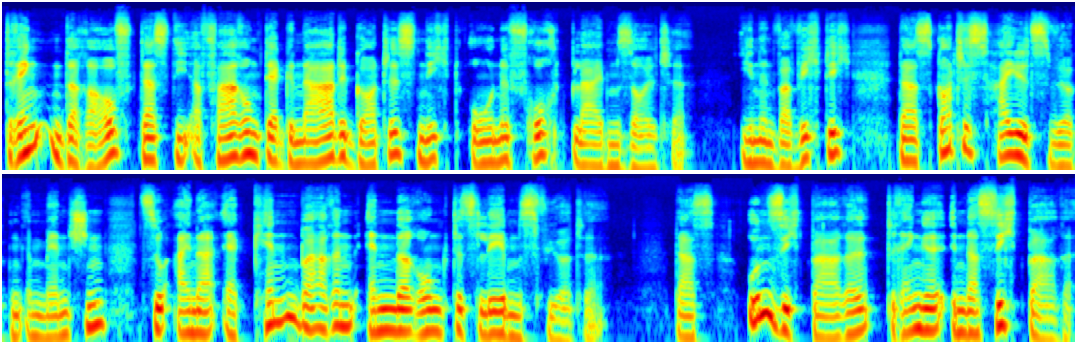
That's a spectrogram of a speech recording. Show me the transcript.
drängten darauf, dass die Erfahrung der Gnade Gottes nicht ohne Frucht bleiben sollte. Ihnen war wichtig, dass Gottes Heilswirken im Menschen zu einer erkennbaren Änderung des Lebens führte. Das Unsichtbare dränge in das Sichtbare.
